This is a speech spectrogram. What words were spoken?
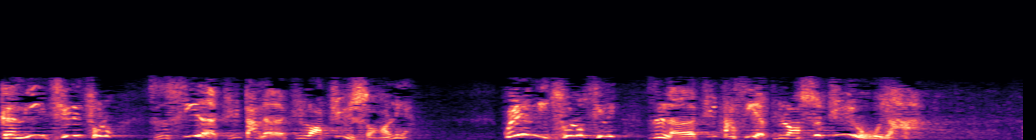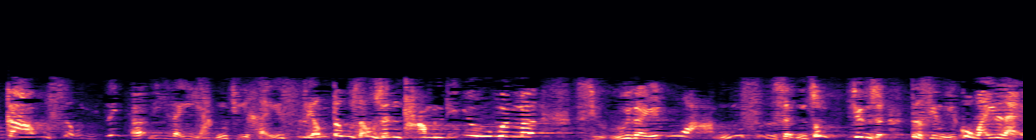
跟你听得出了，是小句当老句老句商量；关你出了听的，是老句当小句老师句话呀。高手于人，你在阳间害死了多少人？他们的冤魂吗？就在王死神中，今日得是你各位来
